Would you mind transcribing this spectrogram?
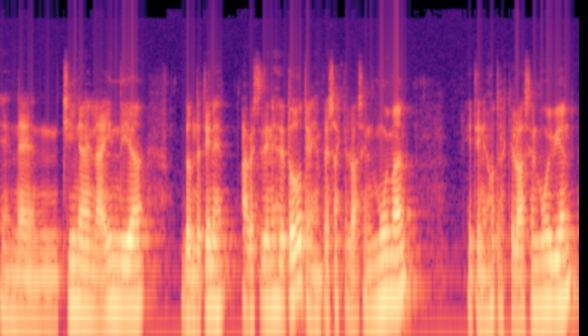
en, China, en la India, donde tienes, a veces tienes de todo, tienes empresas que lo hacen muy mal y tienes otras que lo hacen muy bien.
